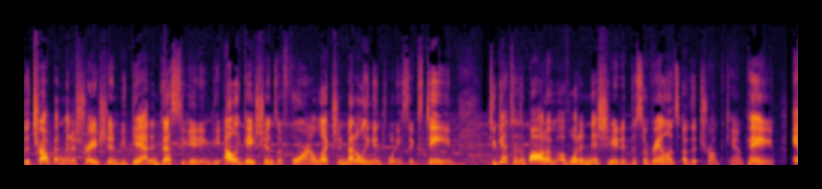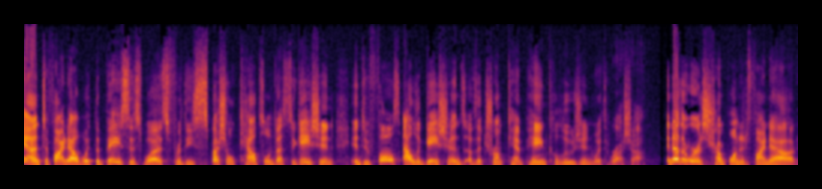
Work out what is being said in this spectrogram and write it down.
The Trump administration began investigating the allegations of foreign election meddling in 2016. to get to the bottom of what initiated the surveillance of the Trump campaign, and to find out what the basis was for the special counsel investigation into false allegations of the Trump campaign collusion with Russia. In other words, Trump wanted to find out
